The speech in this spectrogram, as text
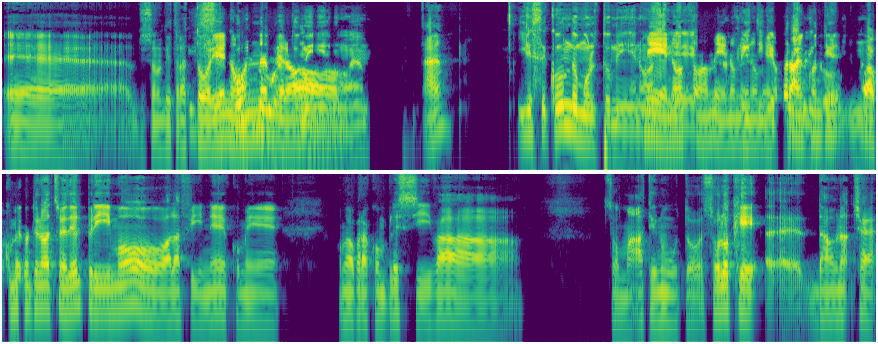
Eh, ci sono detrattori e non, però... meno, eh. Eh? Il secondo molto meno. Meno, insomma, meno, meno, meno. Però, continu- però come continuazione del primo, alla fine, come, come opera complessiva, insomma, ha tenuto. Solo che eh, da una, cioè,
